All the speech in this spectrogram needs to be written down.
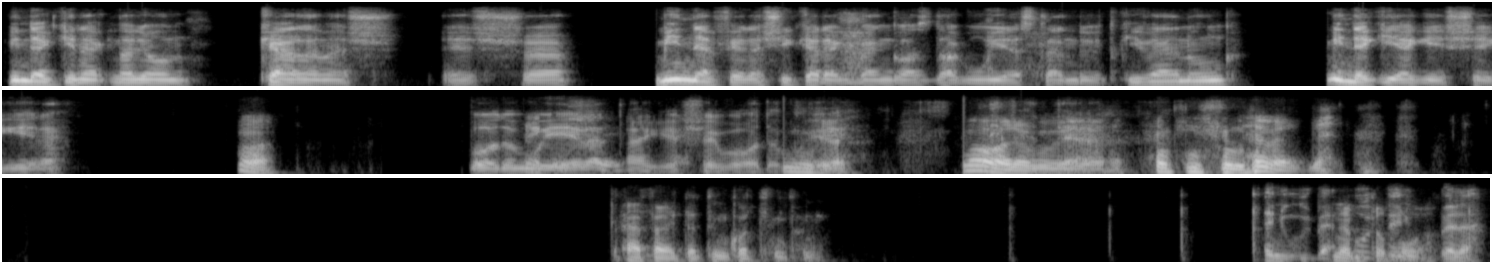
Mindenkinek nagyon kellemes és uh, mindenféle sikerekben gazdag új esztendőt kívánunk. Mindenki egészségére. Ha. Boldog új Egészség. évet! Egészség, boldog új el. Évet. Ne vedd el. Elfelejtettünk kocintani. Ne nyújj be, Nem tudom bele.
